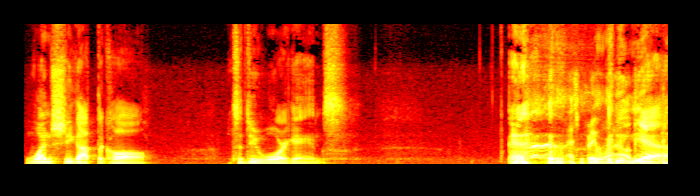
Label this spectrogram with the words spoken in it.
when she got the call to do War Games. That's pretty wild. Yeah.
